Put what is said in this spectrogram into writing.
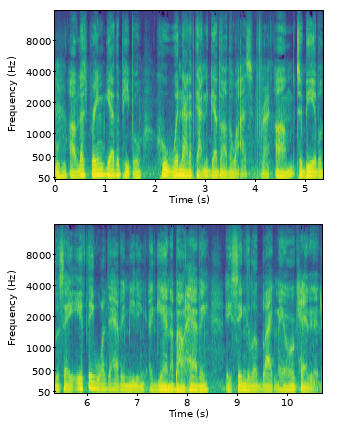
Mm-hmm. uh, let's bring together people who would not have gotten together otherwise. Right. Um, to be able to say if they wanted to have a meeting again about having a singular black mayoral candidate,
